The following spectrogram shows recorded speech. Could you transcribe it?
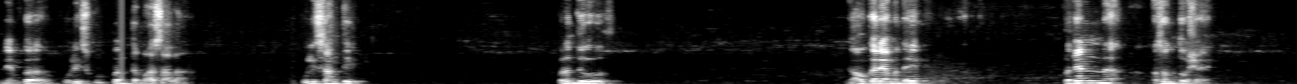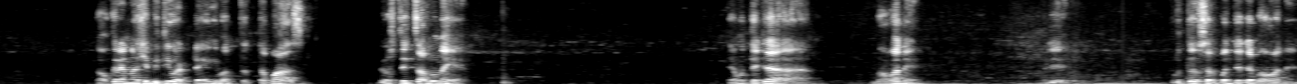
नेमकं पोलीस कुठपर्यंत तपास आला पोलीस सांगतील. परंतु गावकऱ्यामध्ये प्रचंड असंतोष आहे. गावकऱ्यांना अशी भीती वाटते की बा तपास व्यवस्थित चालू नाही आहे त्यामुळे त्याच्या भावाने म्हणजे मृत सरपंचाच्या भावाने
